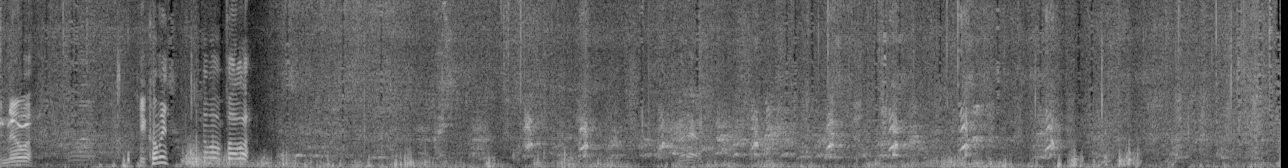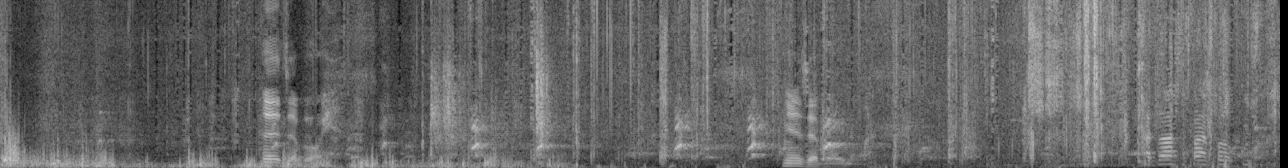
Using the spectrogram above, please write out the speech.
Noah, uh, you coming? Come on, fella. There's a boy. There's a boy, Noah. A to až se pán.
